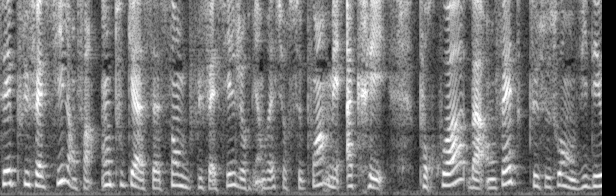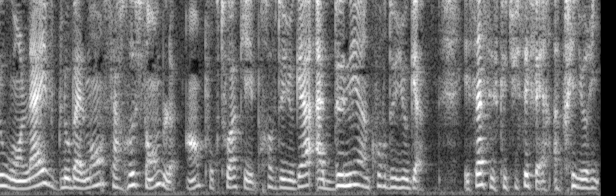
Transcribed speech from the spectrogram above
c'est plus facile, enfin en tout cas ça semble plus facile, je reviendrai sur ce point, mais à créer. Pourquoi? Bah en fait, que ce soit en vidéo ou en live, globalement, ça ressemble, hein, pour toi qui es prof de yoga, à donner un cours de yoga. Et ça, c'est ce que tu sais faire, a priori.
